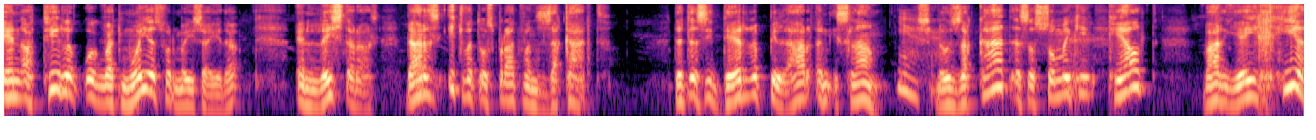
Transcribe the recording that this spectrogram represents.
en natuurlik ook wat mooi is vir my Saida en luisteraars, daar is iets wat ons praat van zakat. Dit is die derde pilaar in Islam. Ja, sure. Nou zakat is 'n sommetjie geld waar jy gee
